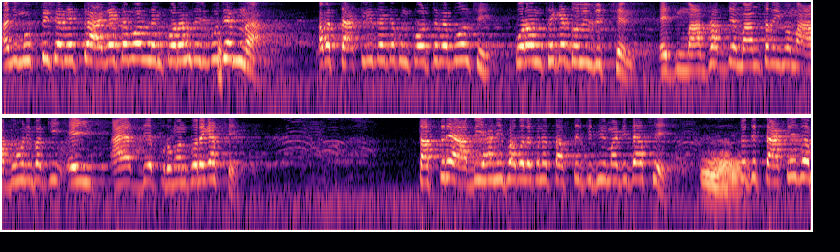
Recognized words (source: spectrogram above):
আজ মুফতি সাহেব একটু আগে তো বললেন, কোরআন হাদিস বুঝেন না। আবার তাকলিদে যখন করতে হবে, বলছি, কোরআন থেকে দলিল দিচ্ছেন। এই মাঝাব যে মানতে হবে, ইমাম আবু হানিফা কি এই আয়াত দিয়ে প্রমাণ করে গেছে? তাফসিরে আবি হানিফা বলে কোনো তাফসির পৃথিবীর মাটিতে আছে। তো যে তাকলিদ বা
